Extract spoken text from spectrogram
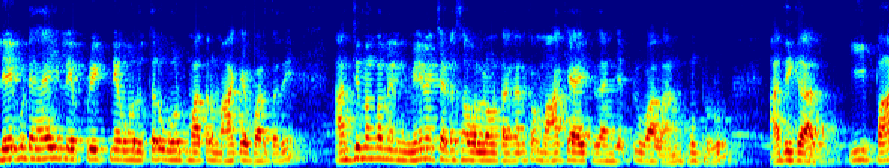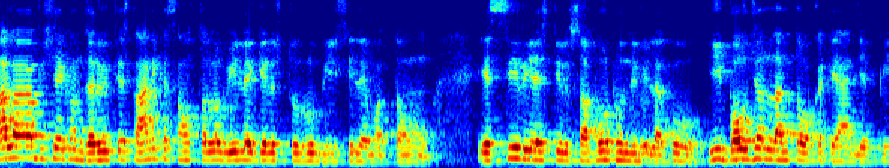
లేకుంటే హై వీళ్ళు ఎప్పుడు ఇట్నే ఓరుతారు ఓటు మాత్రం మాకే పడుతుంది. అంతిమంగా మేము మేమే చట్టసభలో ఉంటాం కనుక మాకే అవుతుంది అని చెప్పి వాళ్ళు అనుకుంటారు అది కాదు. ఈ పాలాభిషేకం జరిగితే స్థానిక సంస్థల్లో వీళ్ళే గెలుస్తుర్రు బీసీలే మొత్తం. ఎస్సీలు ఎస్టీలు సపోర్ట్ ఉంది వీళ్ళకు. ఈ బహుజనులంతా ఒకటే అని చెప్పి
